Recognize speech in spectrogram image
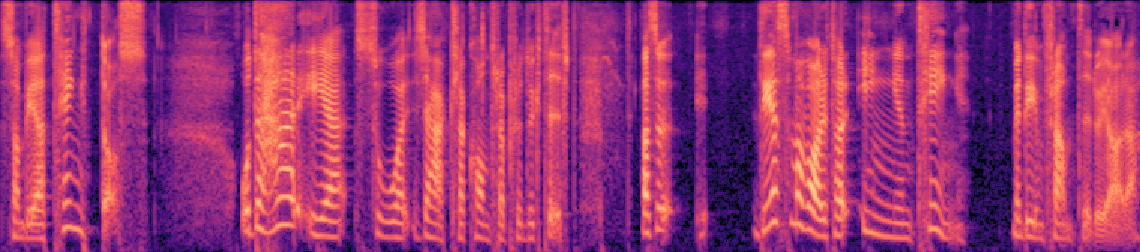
som vi har tänkt oss. Och det här är så jäkla kontraproduktivt. Alltså, det som har varit har ingenting med din framtid att göra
